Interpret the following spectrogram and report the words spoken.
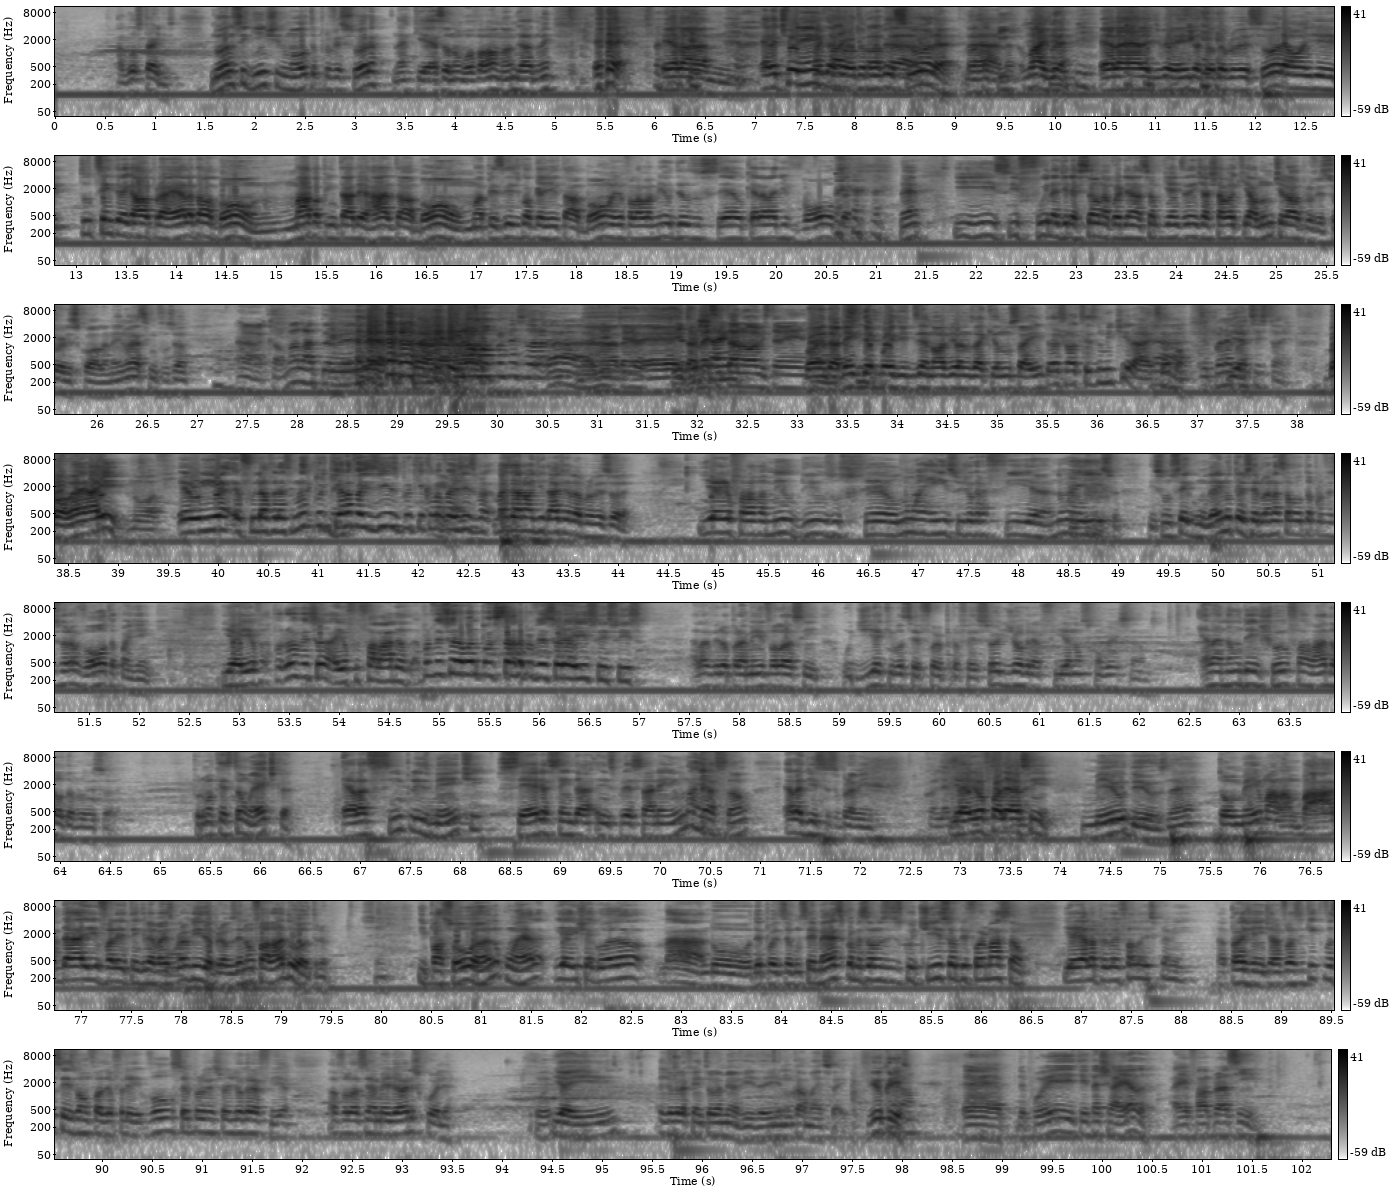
a gostar disso. No ano seguinte, uma outra professora, né, que essa eu não vou falar o nome dela também, é, ela era diferente falar, outra coloca- professora. coloca né, imagina, ela era diferente dessa outra professora, onde tudo que você entregava para ela tava bom, mapa pintado errado tava bom, uma pesquisa de qualquer jeito tava bom, e eu falava, meu Deus do céu, eu quero ela de volta, né? E isso, e fui na direção, na coordenação, porque antes a gente achava que aluno tirava o professor da escola, né? E não é assim que funciona. Ah, calma lá também. né? Tirou uma professora. Ah, A gente, Nada, é, a gente ainda vai citar nomes também. né? Bom, ainda não bem que depois de 19 anos aqui eu não saí, então é sinal que vocês não me tiraram, isso é É. bom. Depois E é- conta essa história. Bom, aí No off. eu ia, eu fui lá e falei assim, mas por que ela faz isso? Por que, que ela faz isso? Mas era uma didática da professora. E aí eu falava, meu Deus do céu, não é isso, geografia, não é isso. Isso no segundo. Aí no terceiro ano essa outra professora volta com a gente. E aí eu falei, professora, aí eu fui falar, da, professora, o ano passado a professora é isso, isso, isso. Ela virou pra mim e falou assim, o dia que você for professor de geografia, nós conversamos. Ela não deixou eu falar da outra professora. por uma questão ética, ela simplesmente, séria, sem dar, expressar nenhuma reação, ela disse isso pra mim. Colega E aí eu falei né? assim, meu Deus, né? Tomei uma lambada e falei, tem que levar isso pra vida, pra você não falar do outro. Sim. E passou o ano com ela, e aí chegou na, no, depois do segundo semestre, começamos a discutir sobre formação. E aí ela pegou e falou isso pra mim, pra gente. Ela falou assim, o que, que vocês vão fazer? Eu falei, vou ser professor de geografia. Ela falou assim, a melhor escolha. E aí a geografia entrou na minha vida e nunca mais saiu. Viu, Cris? É, depois tenta achar ela, aí fala pra ela assim,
